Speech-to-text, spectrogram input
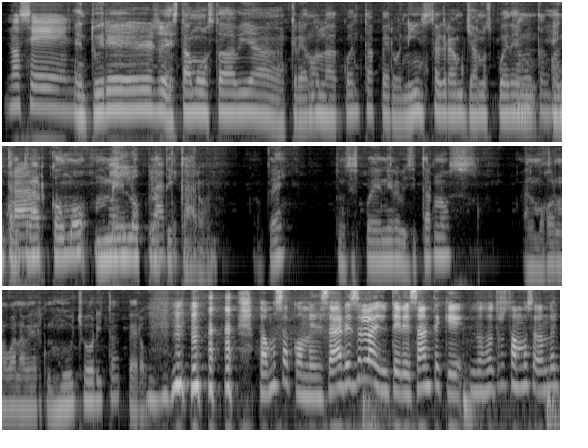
No sé. En, Twitter estamos todavía creando la cuenta, pero en Instagram ya nos pueden encontrar, como me lo platicaron. Entonces pueden ir a visitarnos a lo mejor no van a ver mucho ahorita, pero... Vamos a comenzar. Eso es lo interesante, que nosotros estamos dando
